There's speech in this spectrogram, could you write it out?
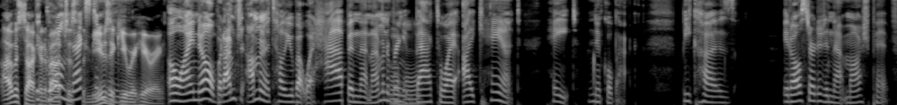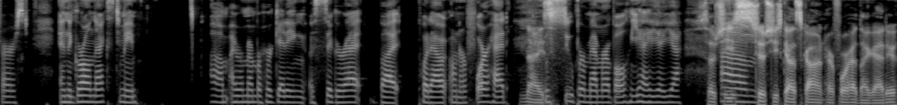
I, was talking about just the music you were hearing. Oh, I know, but I'm I'm going to tell you about what happened then. I'm going to bring Mhm. it back to why I can't hate Nickelback because it all started in that mosh pit first, and the girl next to me, um, I remember her getting a cigarette butt put out on her forehead. It was Nice. super memorable. Yeah, yeah, yeah. So she's um, so she's got a scar on her forehead like I do.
